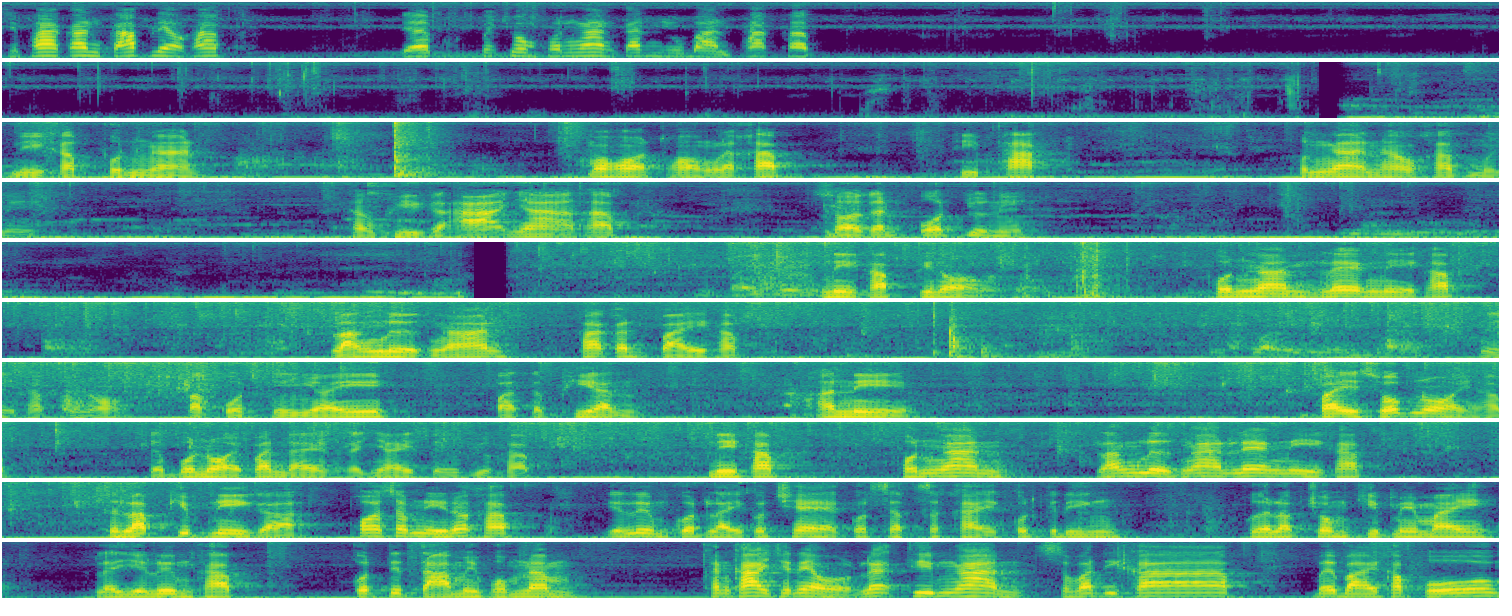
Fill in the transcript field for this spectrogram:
สิพากันกลับแล้วครับ เดี๋ยวไปชมผลงานกันอยู่บ้านพักครับ นี่ครับผลงานมหอดทองแล้วครับ ที่พัก ผลงานเฮาครับมือนี้ทางพี่กับอาญาครับ ซอยกันปดอยู่นี่ นี่ครับพี่น้อง ผลงานแรกนี่ครับ หลังเลิกงานพากันไปครับ นี่ครับพี่น้องปรากฏใหญ่ๆปลาตะเพียน อันนี้ไฟซบหน่อยครับแต่บ่น้อยปานใดก็ใหญ่เติบอยู่ครับ นี่ครับ ผลงานหลังเลิกงานแรงนี่ครับสำหรับคลิปนี้ก็พอสำนีเนาะครับ อย่าลืมกดไลค์กดแชร์กด Subscribe กดกระดิ่งเพื่อรับชมคลิปใหม่ๆ และอย่าลืมครับ กดติดตามให้ผมนำคันค่ายชาแนลและทีมงาน สวัสดีครับ บ๊ายบายครับผม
